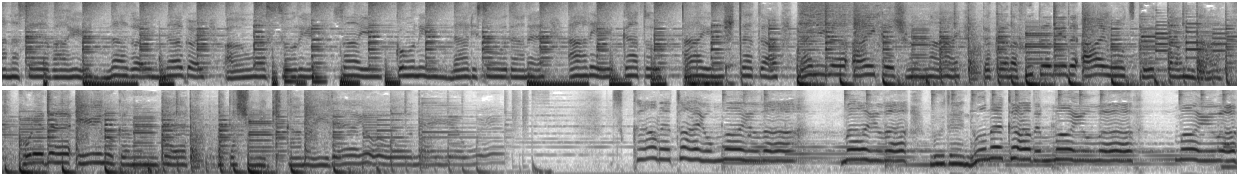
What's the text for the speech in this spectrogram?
話せばいい。長い長いあわり最後になりそうだね。ありがとう。愛してた。何が愛か知らない。だから二人で愛を作ったんだ。これでいいのかなんて。私に聞かないでよ。ね疲れたよマイラ。マイラ。胸の中でマイラ。マイラ。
